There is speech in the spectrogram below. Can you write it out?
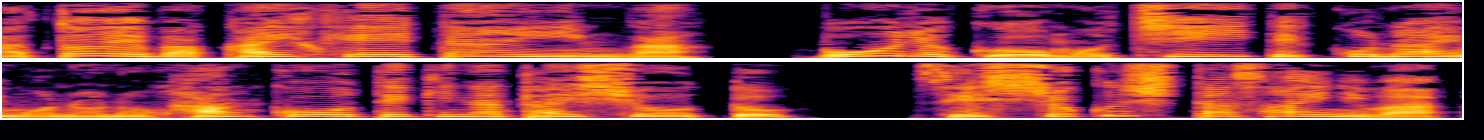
例えば海兵隊員が暴力を用いてこないものの反抗的な対象と接触した際には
